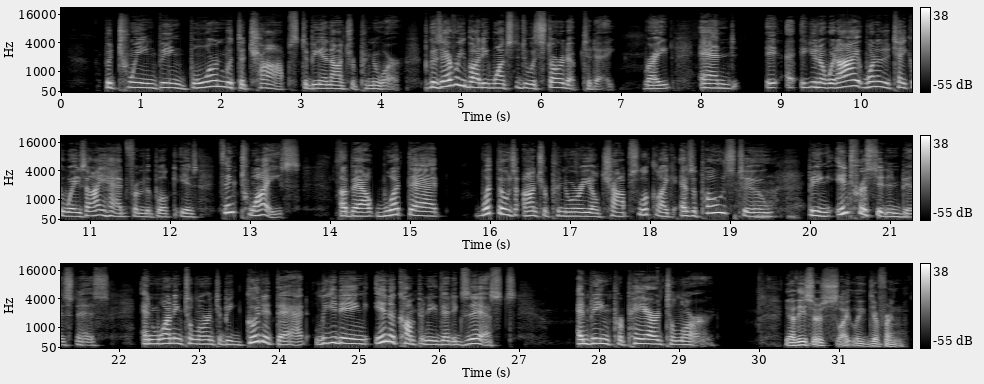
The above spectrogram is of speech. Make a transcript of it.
between being born with the chops to be an entrepreneur because everybody wants to do a startup today, right? And it, uh, you know, when I one of the takeaways I had from the book is think twice about what that what those entrepreneurial chops look like as opposed to being interested in business and wanting to learn to be good at that leading in a company that exists and being prepared to learn Yeah, these are slightly different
